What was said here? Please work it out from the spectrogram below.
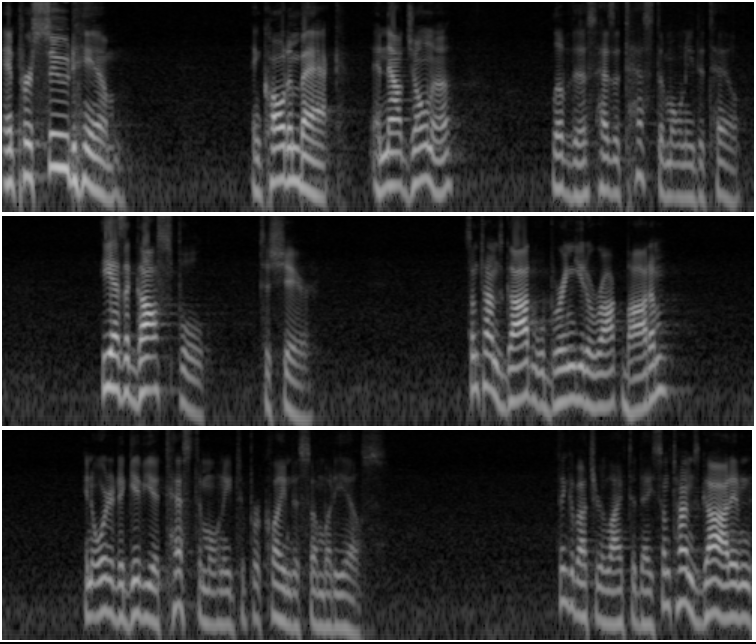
and pursued him and called him back. And now Jonah, love this, has a testimony to tell. He has a gospel to share. Sometimes God will bring you to rock bottom in order to give you a testimony to proclaim to somebody else. Think about your life today. Sometimes God, and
